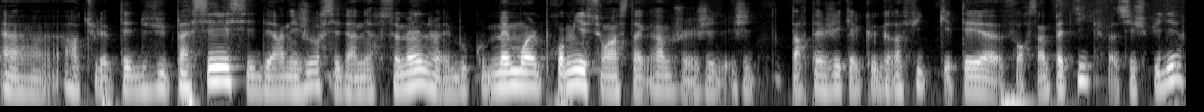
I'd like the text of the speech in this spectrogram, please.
alors tu l'as peut-être vu passer ces derniers jours, ces dernières semaines. J'avais beaucoup, même moi le premier sur Instagram, j'ai partagé quelques graphiques qui étaient fort sympathiques, si je puis dire.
